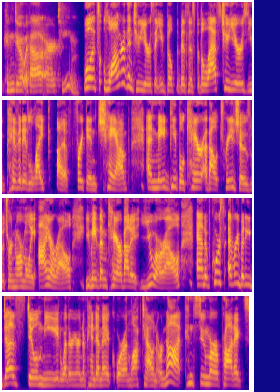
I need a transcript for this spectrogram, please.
couldn't do it without our team. Well, it's longer than two years that you built the business, but the last two years you pivoted like a freaking champ and made people care about trade shows, which are normally IRL. You made them care about it URL. And of course, everybody does still need, whether you're in a pandemic or on lockdown or not, consumer products,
